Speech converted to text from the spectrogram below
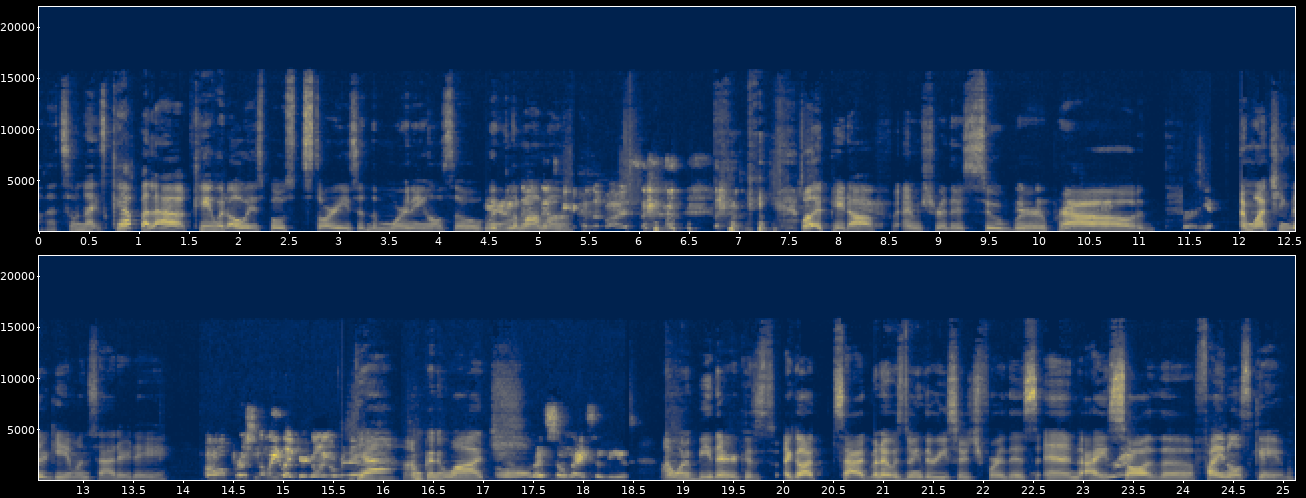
Oh, that's so nice. Kaya pala, Kay would always post stories in the morning also yeah, with La Mama. Because of us. well, it paid off. Yeah. I'm sure they're super proud. Yeah. I'm watching their game on Saturday. Oh, personally? Like you're going over there? Yeah, I'm gonna watch. Oh, that's so nice of you. I want to be there because I got sad when I was doing the research for this and I right. saw the finals game.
